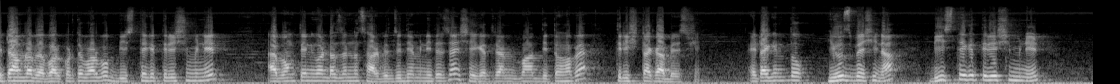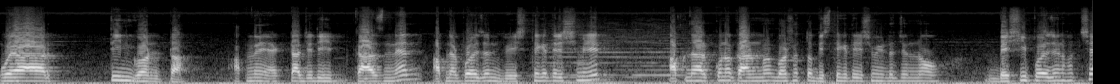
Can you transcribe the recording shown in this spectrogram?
এটা আমরা ব্যবহার করতে পারব বিশ থেকে তিরিশ মিনিট। এবং তিন ঘণ্টার জন্য সার্ভিস যদি আমি নিতে চাই, সেক্ষেত্রে আমি আমার দিতে হবে তিরিশ টাকা বেশি। এটা কিন্তু হিউজ বেশি না। বিশ থেকে তিরিশ মিনিট ওয়ার তিন ঘণ্টা। আপনি একটা যদি কাজ নেন, আপনার প্রয়োজন বিশ থেকে তিরিশ মিনিট। আপনার কোনো কারণবশত বিশ থেকে তিরিশ মিনিটের জন্য বেশি প্রয়োজন হচ্ছে।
